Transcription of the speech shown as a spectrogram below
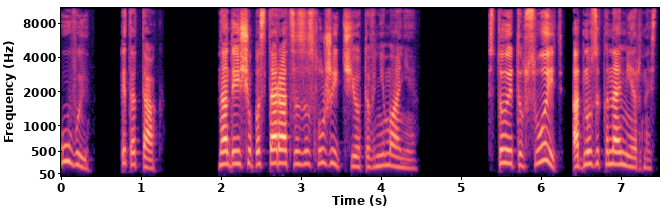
Увы, это так. Надо еще постараться заслужить чье-то внимание. Стоит усвоить одну закономерность,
